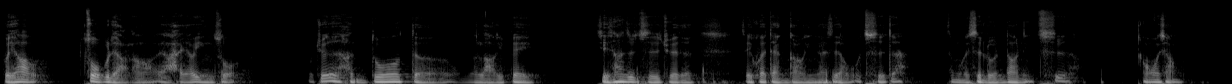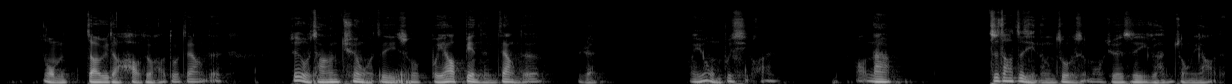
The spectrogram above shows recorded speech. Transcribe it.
不要做不了，然后要还要硬做。我觉得很多的我们的老一辈，实际上是只是觉得这块蛋糕应该是要我吃的，怎么会是轮到你吃？哦，我想。我们遭遇到好多好多这样的，所以我常常劝我自己说，不要变成这样的人，因为我们不喜欢。哦，那知道自己能做什么，我觉得是一个很重要的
